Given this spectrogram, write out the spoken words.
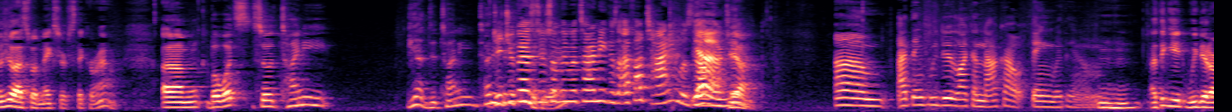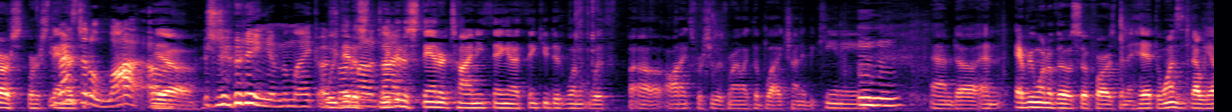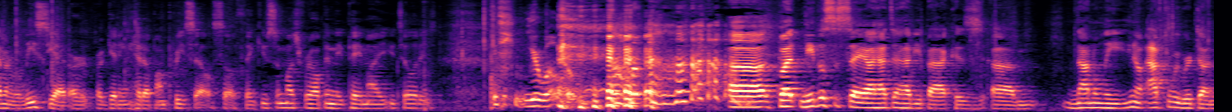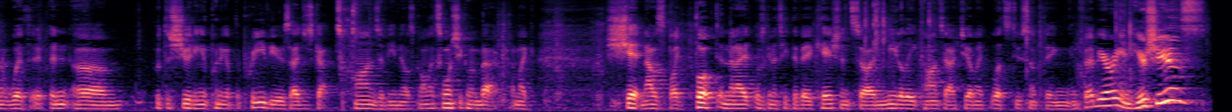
I'm sure that's what makes her stick around. Um, but what's so Tiny? Yeah, did Tiny? Tiny Did you guys do something right? with Tiny? Because I thought Tiny was Yeah. down there too. Yeah, Um, I think we did like a knockout thing with him. I think he, we did our, our You guys did a lot of Yeah. shooting in like a we short did amount a of we time. did a standard Tiny thing, and I think you did one with uh, Onyx where she was wearing like the black shiny bikini, Mm-hmm. and uh, and every one of those so far has been a hit. The ones that we haven't released yet are, are getting hit up on pre-sale. So thank you so much for helping me pay my utilities. You're welcome. Uh, but needless to say, I had to have you back because um, not only you know after we were done with it um, with the shooting and putting up the previews, I just got tons of emails going like, "So when's she coming back?" I'm like, "Shit!" And I was like booked, and then I was going to take the vacation, so I immediately contacted you. I'm like, "Let's do something in February," and here she is.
